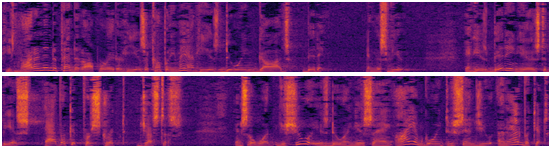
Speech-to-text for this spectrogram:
He's not an independent operator, he is a company man. He is doing God's bidding in this view. And his bidding is to be an advocate for strict justice. And so, what Yeshua is doing is saying, I am going to send you an advocate.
